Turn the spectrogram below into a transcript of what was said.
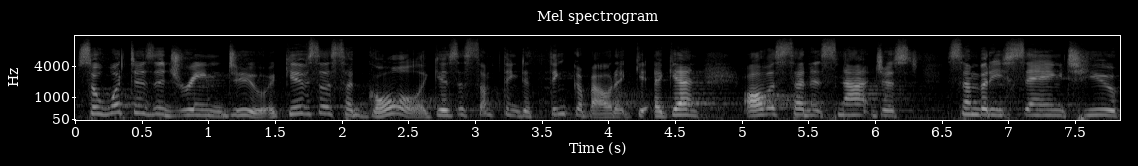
so what does a dream do it gives us a goal it gives us something to think about it again all of a sudden it's not just somebody saying to you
